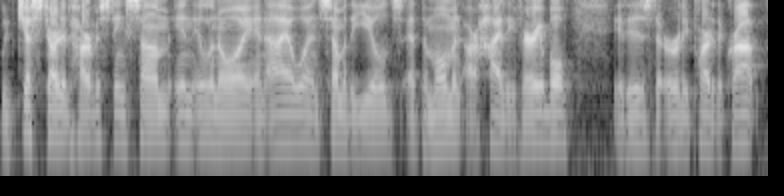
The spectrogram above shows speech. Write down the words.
We've just started harvesting some in Illinois and Iowa, and some of the yields at the moment are highly variable. It is the early part of the crop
